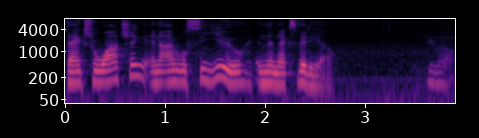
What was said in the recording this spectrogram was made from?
thanks for watching, and I will see you in the next video. Be well.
